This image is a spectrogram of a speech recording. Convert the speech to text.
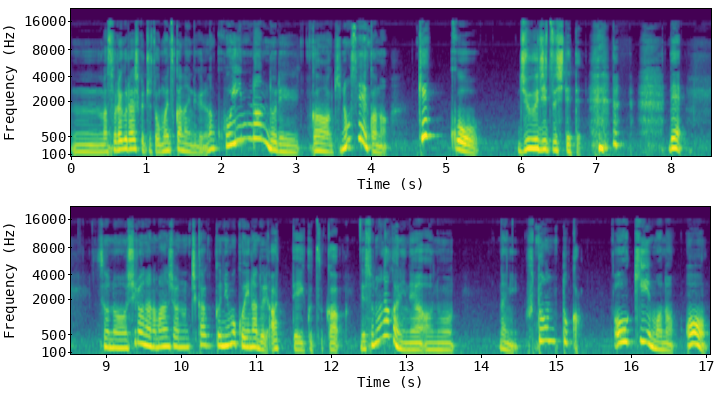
う。うんまあそれぐらいしかちょっと思いつかないんだけどなんかコインランドリーが気のせいかな。結構充実してて。でその白菜のマンションの近くにもコインランドリーあっていくつか。でその中にねあの何？布団とか大きいものを、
